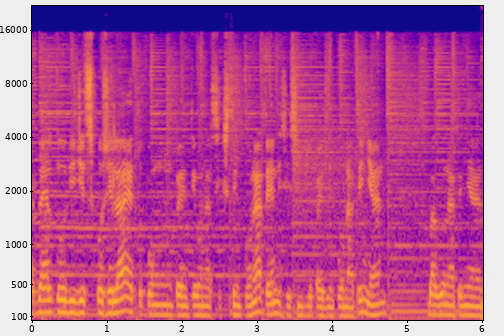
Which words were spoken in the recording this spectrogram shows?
At dahil 2 digits po sila, ito pong 21 at 16 po natin, isisimplify din po natin yan bago natin yan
